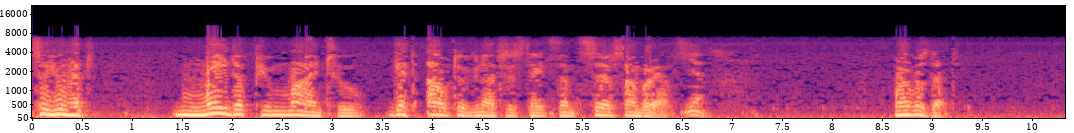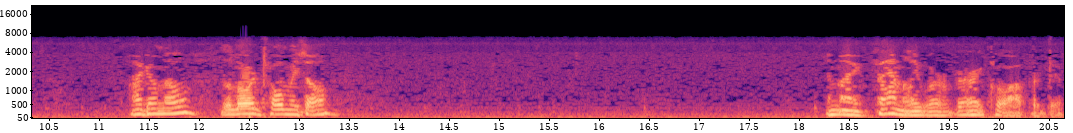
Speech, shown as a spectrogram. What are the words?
So you had made up your mind to get out of the United States and serve somewhere else. yes. Why was that? I don't know. The Lord told me so. And my family were very cooperative.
